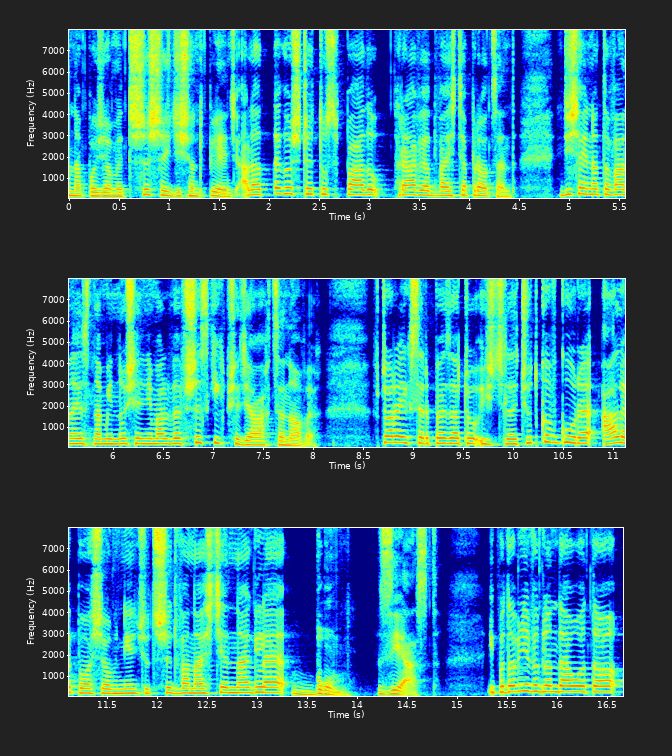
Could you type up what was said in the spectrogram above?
na poziomie 3,65, ale od tego szczytu spadł prawie o 20%. Dzisiaj notowany jest na minusie niemal we wszystkich przedziałach cenowych. Wczoraj XRP zaczął iść leciutko w górę, ale po osiągnięciu 3,12 nagle bum, zjazd. I podobnie wyglądało to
